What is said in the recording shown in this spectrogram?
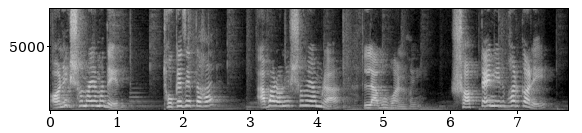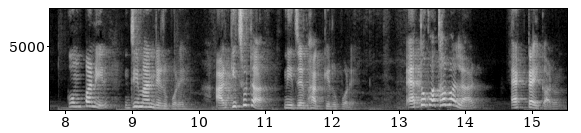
অনেক সময় আমাদের ঠকে যেতে হয়, আবার অনেক সময় আমরা লাভবান হই। সবটাই নির্ভর করে কোম্পানির ডিমান্ডের উপরে, আর কিছুটা নিজের ভাগ্যের উপরে। এত কথা বলার একটাই কারণ।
